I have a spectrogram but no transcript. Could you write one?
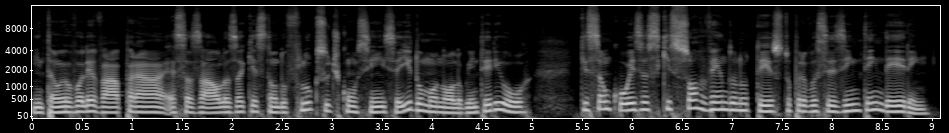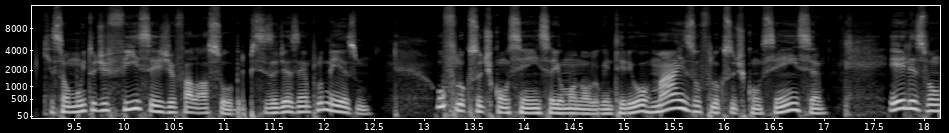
Então eu vou levar para essas aulas a questão do fluxo de consciência e do monólogo interior, que são coisas que só vendo no texto para vocês entenderem, que são muito difíceis de falar sobre, precisa de exemplo mesmo. O fluxo de consciência e o monólogo interior, mais o fluxo de consciência, eles vão,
